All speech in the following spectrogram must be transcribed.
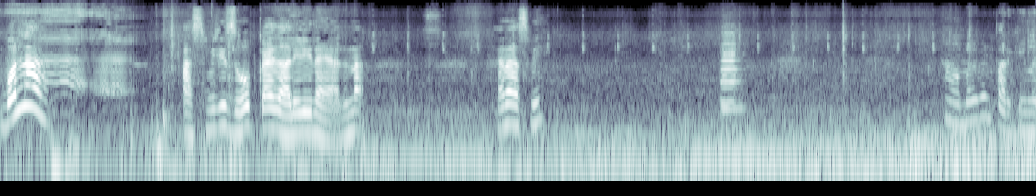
बोल ना. अस्मीची झोप काय झालेली नाही आज ना. है ना अस्मी? हा, आम्हाला पण पार्किंगला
